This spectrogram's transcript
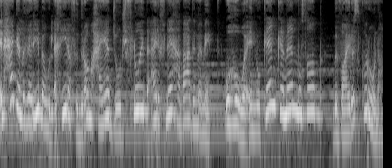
الحاجة الغريبة والأخيرة في دراما حياة جورج فلويد عرفناها بعد ما مات وهو إنه كان كمان مصاب بفيروس كورونا.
